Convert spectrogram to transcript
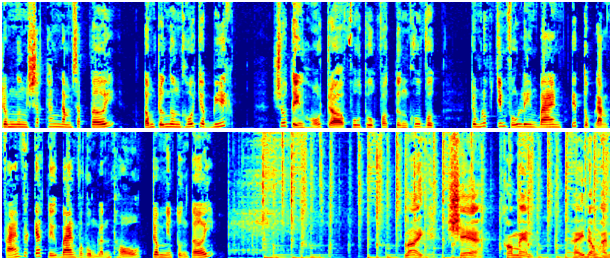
trong ngân sách tháng 5 sắp tới. Tổng trưởng ngân khối cho biết Số tiền hỗ trợ phụ thuộc vào từng khu vực trong lúc chính phủ liên bang tiếp tục đàm phán với các tiểu bang và vùng lãnh thổ trong những tuần tới. Like, share, comment. Hãy đồng hành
